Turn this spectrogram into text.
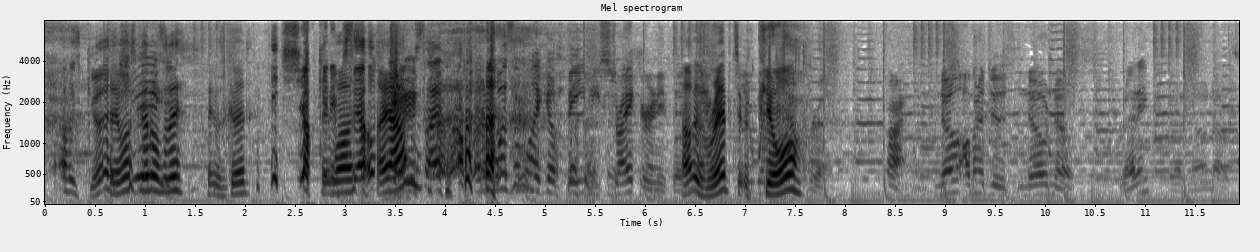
That was good. It was good, wasn't it? It was good. He's shocking It was. himself. I am. He's like, And it wasn't like a baby strike or anything. That was Like, ripped. It was pure. it. All right. No, I'm gonna do this. No notes. Ready? No notes.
